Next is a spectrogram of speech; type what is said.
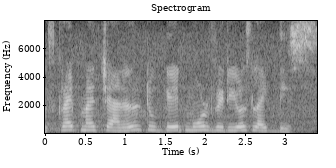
Subscribe my channel to get more videos like this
